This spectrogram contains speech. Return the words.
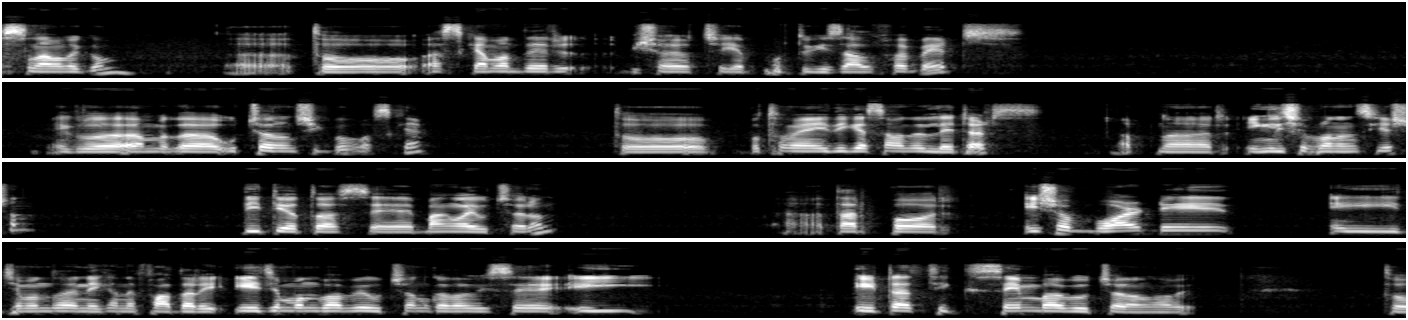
আসসালামু আলাইকুম। তো আজকে আমাদের বিষয় হচ্ছে পর্তুগিজ আলফাবেটস এগুলো আমরা উচ্চারণ শিখব আজকে। তো প্রথমে এইদিকে আছে আমাদের লেটার্স আপনার ইংলিশে প্রনাউন্সিয়েশন দ্বিতীয়ত আছে বাংলায় উচ্চারণ। তারপর এইসব ওয়ার্ডে এই যেমন ধরেন এখানে ফাদারে এ যেমন ভাবে উচ্চারণ করা হয়েছে, এই, এটা ঠিক সেম ভাবে উচ্চারণ হবে। তো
